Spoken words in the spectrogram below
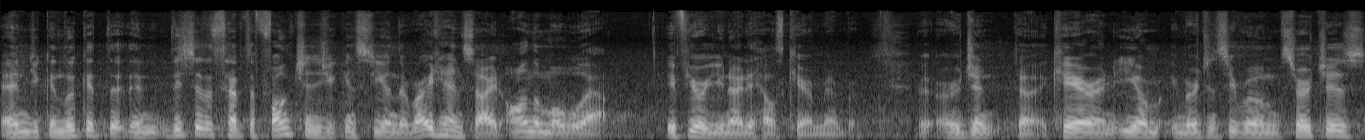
And you can look at the, and these are the types of functions you can see on the right-hand side on the mobile app if you're a United Healthcare member. Urgent uh, care and emergency room searches,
